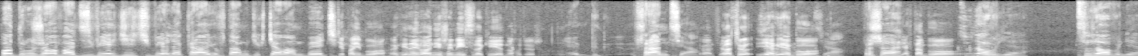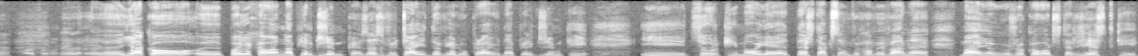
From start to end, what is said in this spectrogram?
podróżować, zwiedzić wiele krajów tam, gdzie chciałam być. Gdzie Pani była? Jakie najładniejsze miejsce, takie jedno chociaż? Francja. Francja. Dlaczego, jak, jak było? Francja. Proszę? Jak tam było? Cudownie. Cudownie. A co, nie, E, Jako e, pojechałam na pielgrzymkę, zazwyczaj do wielu krajów na pielgrzymki i córki moje też tak są wychowywane, mają już około 40,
